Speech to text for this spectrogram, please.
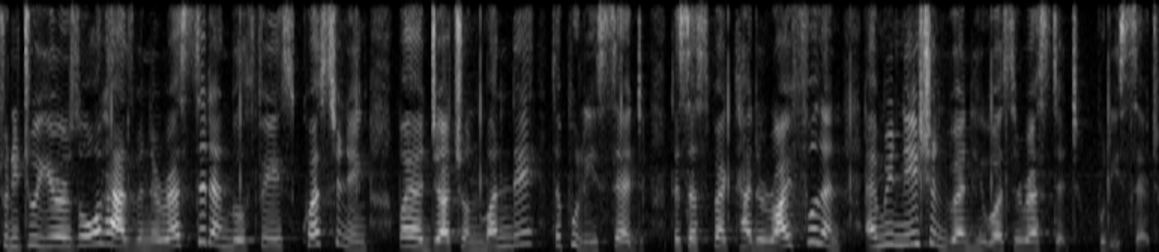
22 years old, has been arrested and will face questioning by a judge on Monday, the police said. The suspect had a rifle and ammunition when he was arrested, police said.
